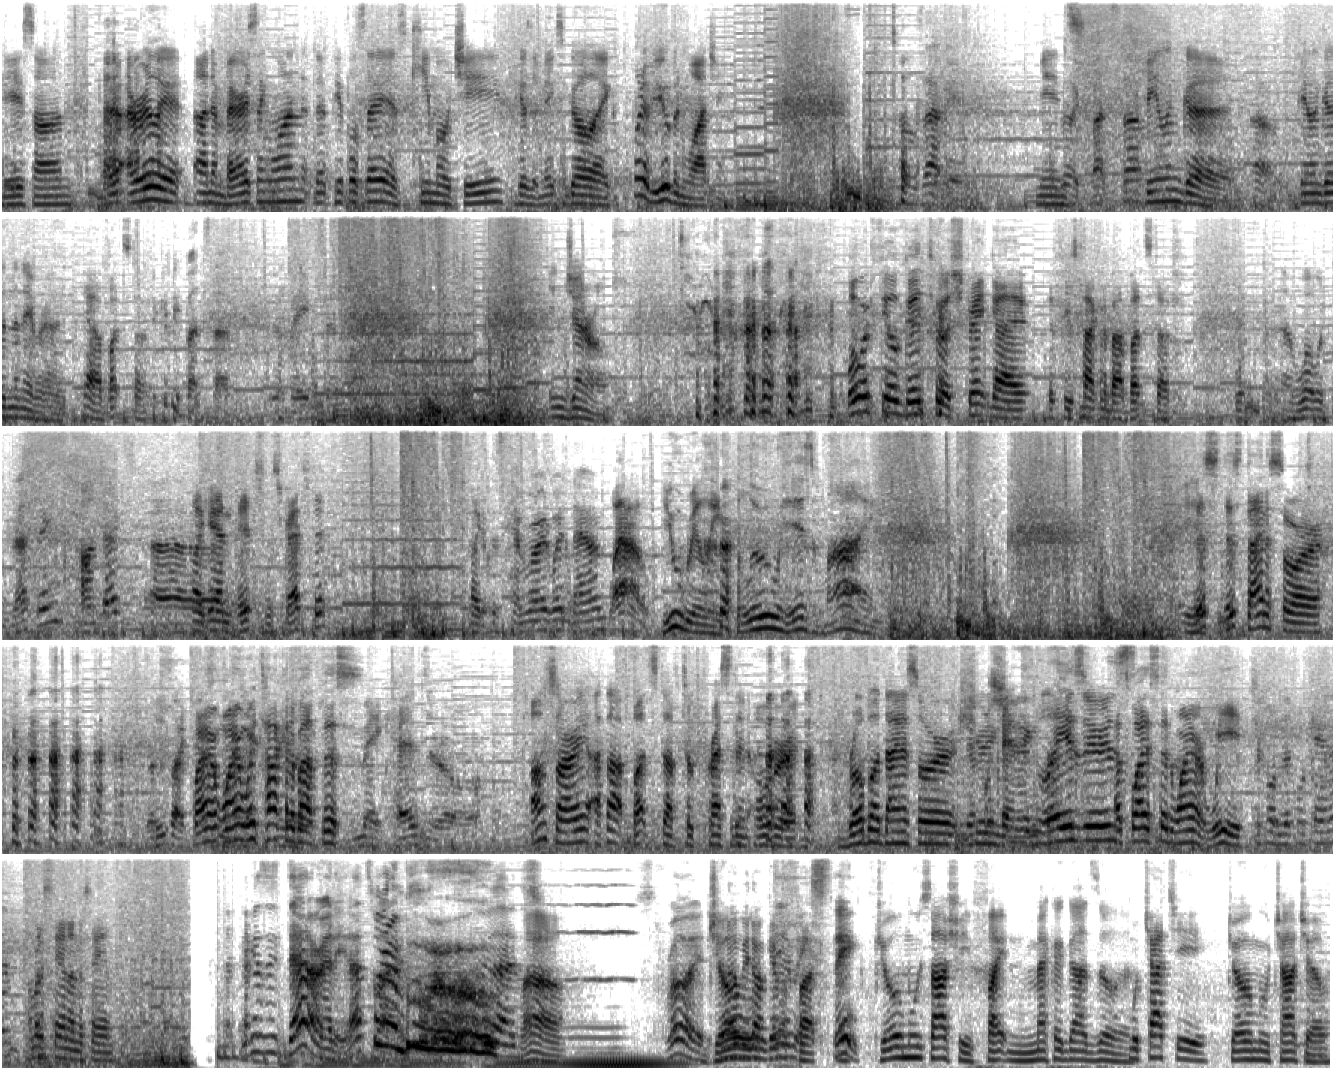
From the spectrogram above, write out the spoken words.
Nissan. A, a really unembarrassing one that people say is Kimochi because it makes you go like, "What have you been watching?" What does that mean? Means Like butt stuff? feeling good, Oh. feeling good in the neighborhood. Yeah, butt stuff. It could be butt stuff. In a vague sense. In general, What would feel good to a straight guy if he's talking about butt stuff? Uh, what would Nothing? Context? Uh, Like he hadn't itched and scratched it? Like, If his hemorrhoid went down? Wow, you really blew his mind. this this dinosaur. looks like Why aren't, why aren't we talking about this? Make heads roll. I'm sorry, I thought butt stuff took precedent over Robo Dinosaur shooting. cannon. Shooting lasers! That's why I said why aren't we? Triple nipple cannon? I'm gonna stand on the hand. Because he's dead already, that's Look why. at him! Boo! That's Wow. destroyed. Joe, Shinobi don't give Made a him fuck. extinct. Joe Musashi fighting Mecha Godzilla. Muchachi. Joe Muchacho.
